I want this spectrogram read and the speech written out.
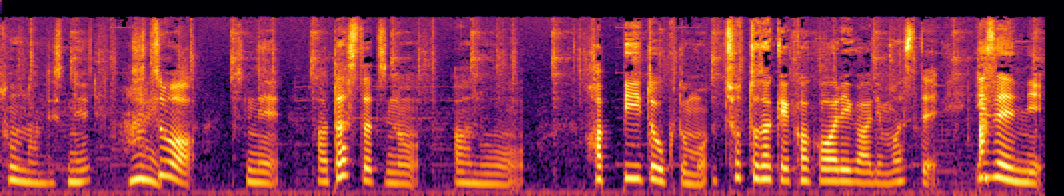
そうなんですね、はい、実はですね私たちのあのハッピートークともちょっとだけ関わりがありまして以前に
